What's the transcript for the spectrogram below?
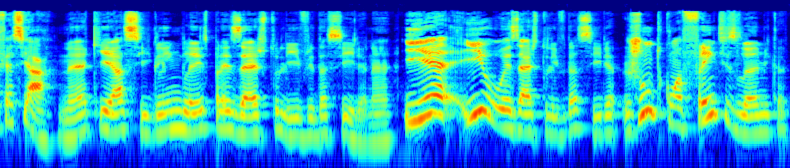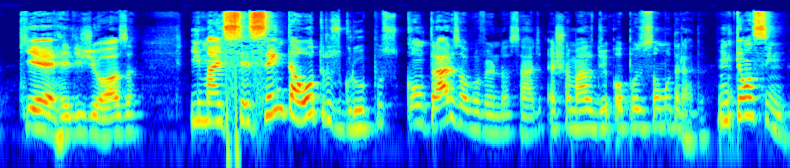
FSA, né, que é a sigla em inglês para Exército Livre da Síria, né? E, é, e o Exército Livre da Síria, junto com a Frente Islâmica, que é religiosa, e mais 60 outros grupos contrários ao governo do Assad é chamado de oposição moderada. Então, assim,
